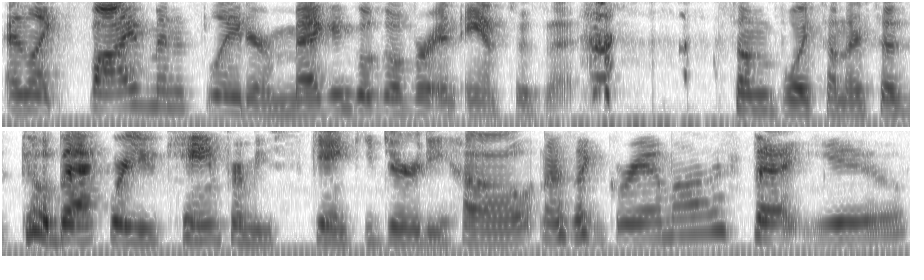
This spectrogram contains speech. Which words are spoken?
And like five minutes later, Megan goes over and answers it. Some voice on there says, Go back where you came from, you skanky dirty hoe. And I was like, Grandma, is that you?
